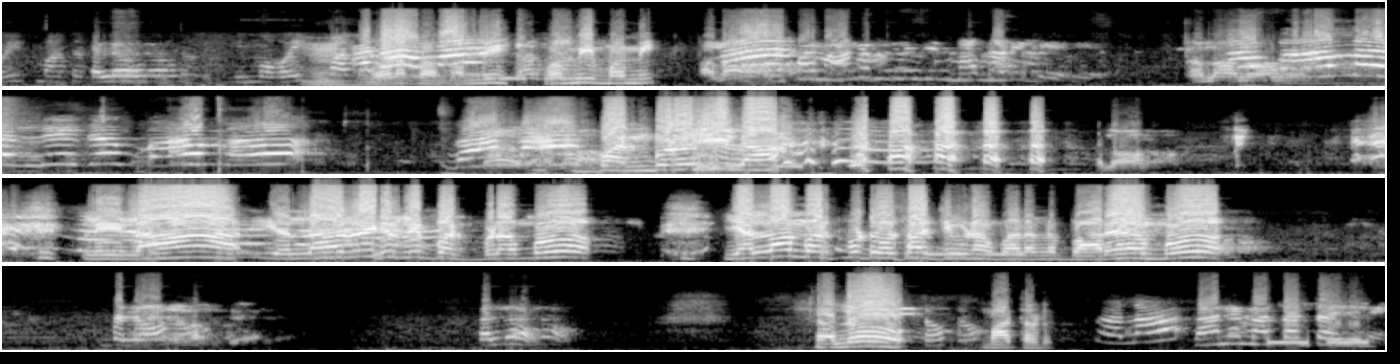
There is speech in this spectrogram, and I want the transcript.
ವೈಫ್ ಮಾತಾಡ್ತಾರೆ ನಿಮ್ಮ ವೈಫ್ ನೋಡಪ್ಪ ಮಮ್ಮಿ ಮಮ್ಮಿ ಮಮ್ಮಿ. ಹಲೋ ಬಂದ್ಬಿಡೋದಿಲ್ಲ ಹಲೋ. ಲೀಲಾ ಎಲ್ಲಾದ್ರೂ ಇರ್ಲಿ ಬಂದ್ಬಿಡಮ್ಮ ಎಲ್ಲಾ ಮರ್ತ್ಬಿಟ್ಟು ಹೊಸ ಜೀವನ ಮಾಡೋಣ ಬಾರೆ ಅಮ್ಮ. ಹಲೋ ಮಾತಾಡು. ನಾನೇ ಮಾತಾಡ್ತಾ ಇದ್ದೀನಿ.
